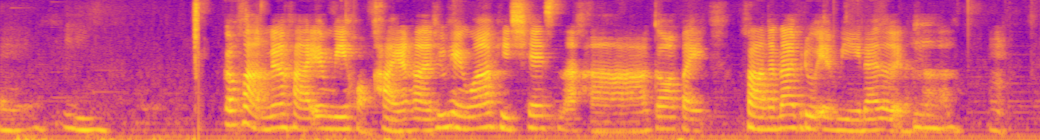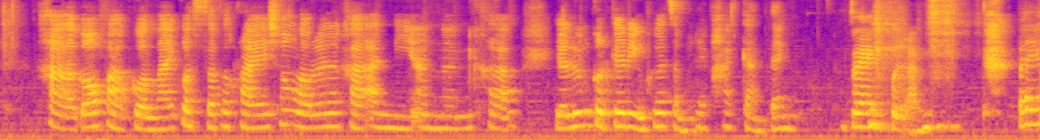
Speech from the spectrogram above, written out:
อืมอืมก็ฝากเนี่ยนะคะ MV ของใครนะคะ ชื่อเพลงว่า Peaches นะคะ ก็ไปฟังกันได้ไปดู MV ได้เลยนะคะ ค่ะ แล้วก็ฝากกดไลค์กด subscribe ช่องเราด้วยนะคะ อันนี้อันนั้นค่ะ อย่าลืมกดกระดิ่งเพื่อจะไม่ได้พลาดการแต่งแจ้งเตือนแต่ง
